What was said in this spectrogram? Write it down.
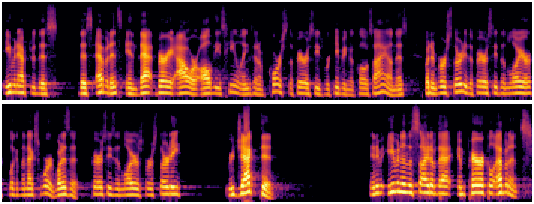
Even after this, this evidence, in that very hour, all these healings, and of course the Pharisees were keeping a close eye on this. But in verse 30, the Pharisees and lawyer, look at the next word. What is it? Pharisees and lawyers, verse 30, rejected. Even in the sight of that empirical evidence.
